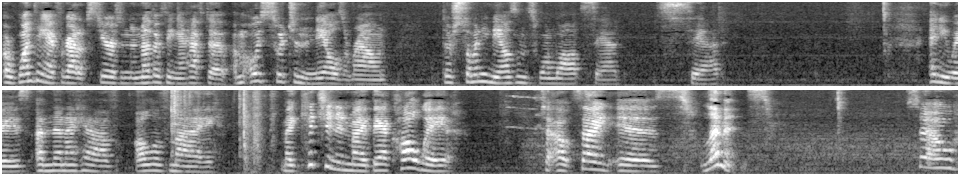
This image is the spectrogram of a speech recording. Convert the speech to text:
or one thing I forgot upstairs, and another thing I have to. I'm always switching the nails around. There's so many nails in this one wall. It's sad. It's sad. Anyways, and then I have all of my my kitchen in my back hallway to outside is lemons. So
